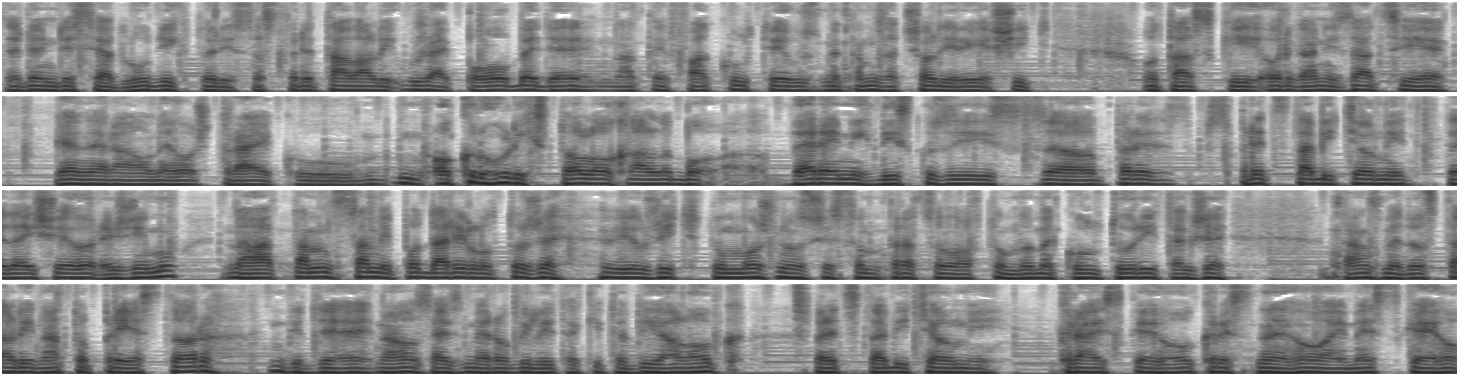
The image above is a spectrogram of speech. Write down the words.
70 ľudí, ktorí sa stretávali už aj po obede na tej fakulte, už sme tam začali riešiť otázky organizácie generálneho štrajku, okrúhlych stoloch alebo verejných diskuzí s, pre, s predstaviteľmi vtedajšieho režimu. No a tam sa mi podarilo to, že využiť tú možnosť, že som pracoval v tom dome kultúry, takže tam sme dostali na to priestor, kde naozaj sme robili takýto dialog s predstaviteľmi krajského, okresného aj mestského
